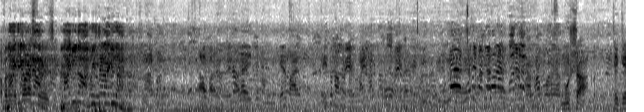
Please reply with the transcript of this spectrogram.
আপাতত পরাস্ত হয়েছে। মুসা থেকে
